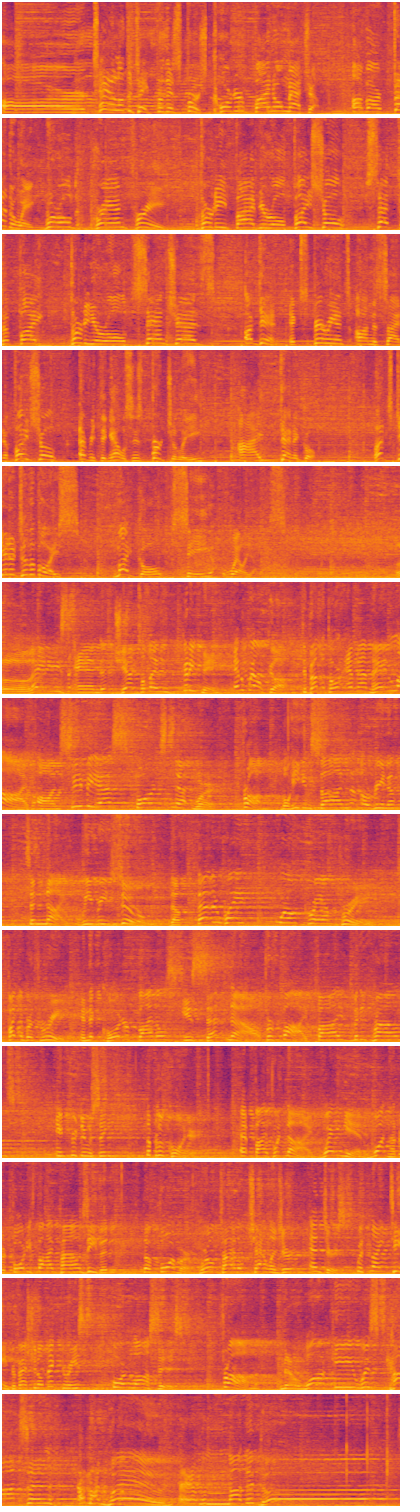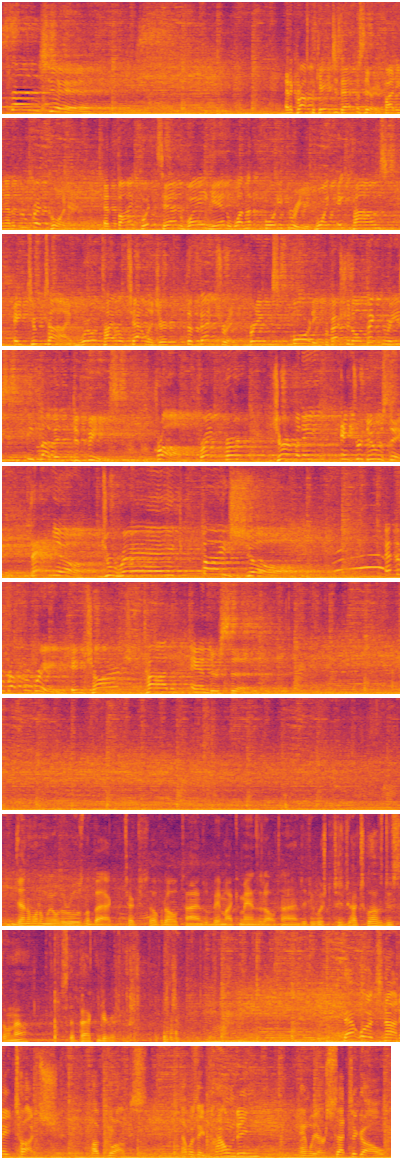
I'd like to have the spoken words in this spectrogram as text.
Our tail of the tape for this first quarterfinal matchup of our featherweight world Grand Prix. 35-year-old Weichel set to fight 30-year-old Sanchez. Again, experience on the side of Weichel. Everything else is virtually identical. Let's get it to the voice, Michael C. Williams. Ladies and gentlemen, good evening and welcome to Bellator MMA Live on CBS Sports Network. From Mohegan Sun Arena, tonight we resume the Featherweight World Grand Prix. Fight number three in the quarterfinals is set now for five five-minute rounds. Introducing the blue corner. At 5 foot 9, weighing in 145 pounds even, the former world title challenger enters with 19 professional victories, 4 losses. From Milwaukee, Wisconsin, Emmanuel El Matador Sanchez. And across the cage is adversary, fighting out of the red corner. At 5 foot 10, weighing in 143.8 pounds, a two-time world title challenger, the veteran brings 40 professional victories, 11 defeats. From Frankfurt, Germany, introducing Daniel Drake Weichel. And the referee in charge, Todd Anderson. Gentlemen, we know the rules in the back. Protect yourself at all times. Obey my commands at all times. If you wish to touch gloves, do so now. Step back and get ready. That was not a touch of gloves. That was a pounding, and we are set to go.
